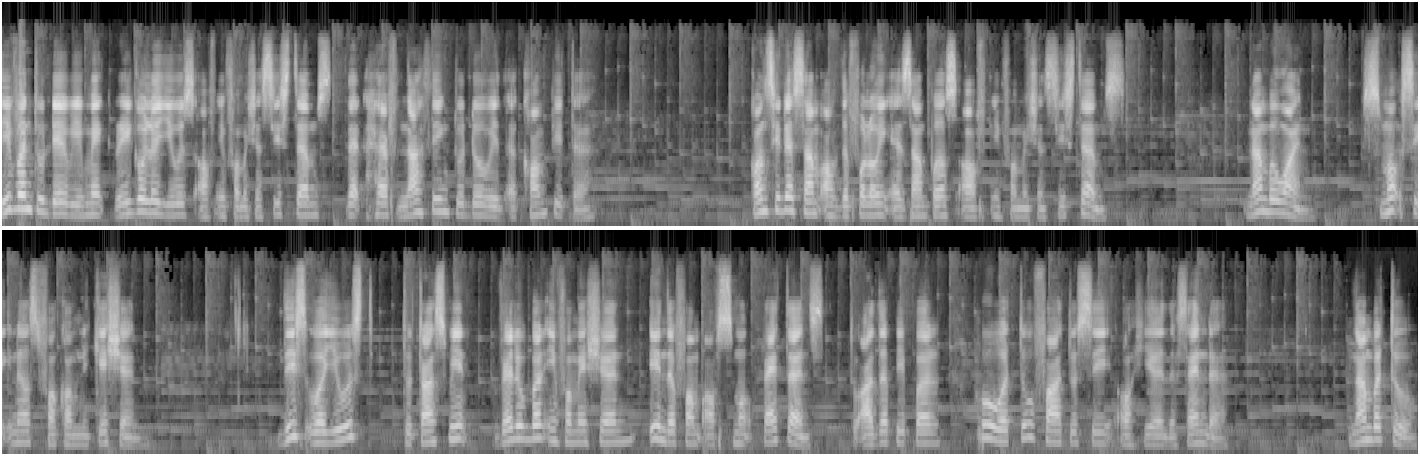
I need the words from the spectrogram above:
even today, we make regular use of information systems that have nothing to do with a computer. Consider some of the following examples of information systems. Number 1. Smoke signals for communication. These were used to transmit valuable information in the form of smoke patterns to other people who were too far to see or hear the sender. Number 2.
